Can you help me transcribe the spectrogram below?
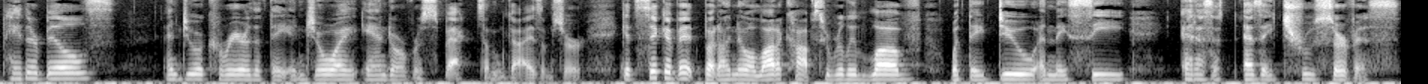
pay their bills and do a career that they enjoy and or respect. Some guys, I'm sure, get sick of it, but I know a lot of cops who really love what they do and they see it as a, as a true service.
